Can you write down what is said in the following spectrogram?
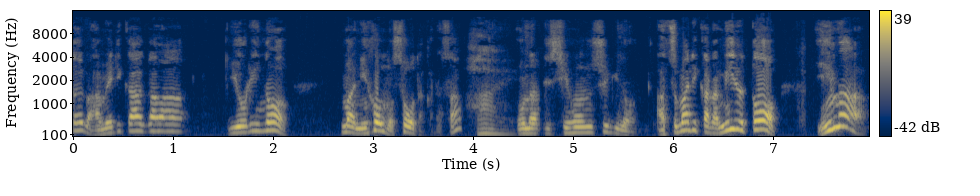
例えばアメリカ側よりの、まあ日本もそうだからさ、はい。同じ資本主義の集まりから見ると、今、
